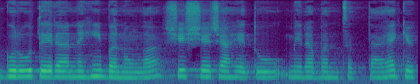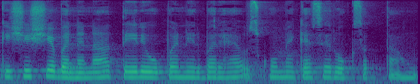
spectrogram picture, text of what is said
गुरु तेरा नहीं बनूँगा, शिष्य चाहे तू मेरा बन सकता है, क्योंकि शिष्य बनना तेरे ऊपर निर्भर है, उसको मैं कैसे रोक सकता हूँ?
